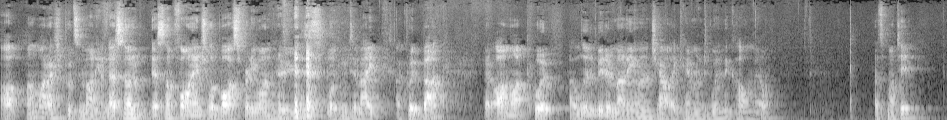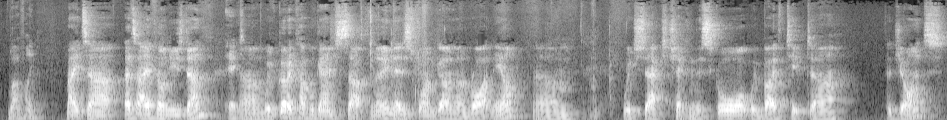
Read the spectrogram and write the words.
I, I might actually put some money on. That's not a, that's not financial advice for anyone who is looking to make a quick buck. But I might put a little bit of money on Charlie Cameron to win the Coleman Medal. That's my tip. lovely, Mate, uh, that's AFL news done. excellent. Um, we've got a couple games this afternoon. There's one going on right now, um, which Zach's checking the score. We both tipped uh, the Giants.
